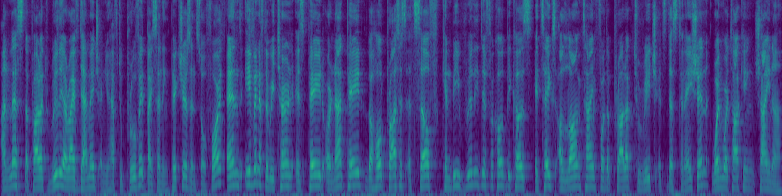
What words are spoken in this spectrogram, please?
unless the product really arrived damaged and you have to prove it by sending pictures and so forth. And even if the return is paid or not paid, the whole process itself can be really difficult because it takes a long time for the product to reach its destination when we're talking China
